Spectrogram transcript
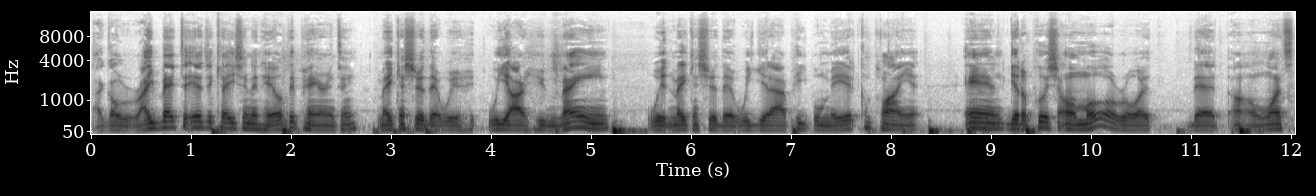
I go right back to education and healthy parenting, making sure that we we are humane with making sure that we get our people med compliant and get a push on Mulroy that um, once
